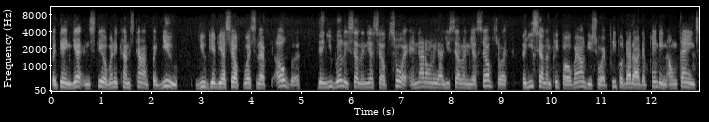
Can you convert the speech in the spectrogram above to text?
but then yet and still, when it comes time for you, you give yourself what's left over, then you really selling yourself short. And not only are you selling yourself short, but you're selling people around you short, people that are depending on things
